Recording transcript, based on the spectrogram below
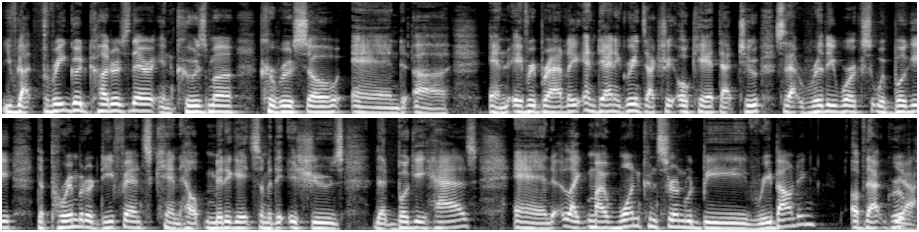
you've got three good cutters there in Kuzma, Caruso, and uh, and Avery Bradley. And Danny Green's actually okay at that too. So that really works with Boogie. The perimeter defense can help mitigate some of the issues that Boogie has. And like my one concern would be rebounding of that group. Yeah.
